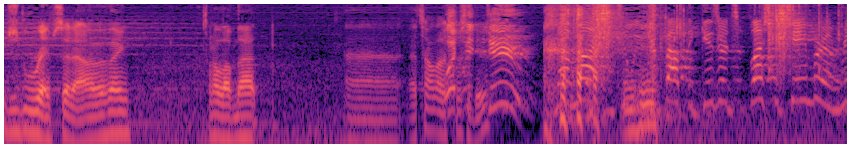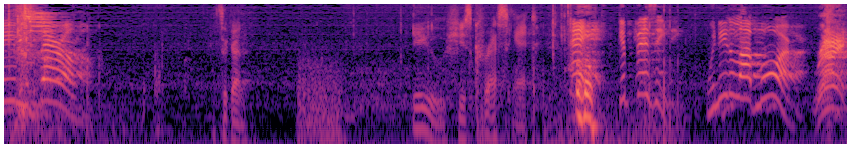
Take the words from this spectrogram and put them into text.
Just rips it out of the thing. I love that. Uh, that's all I was What's supposed to do. do? Not much until we rip out the gizzards, flush the chamber, and ream the barrel. It's a gun. Ew, she's caressing it. Hey, get busy. We need a lot more. Right.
